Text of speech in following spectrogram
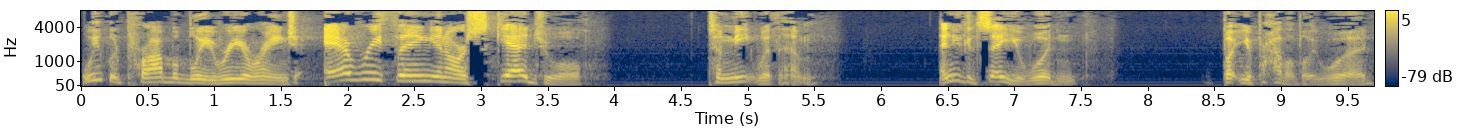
we would probably rearrange everything in our schedule to meet with them. And you could say you wouldn't but you probably would.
